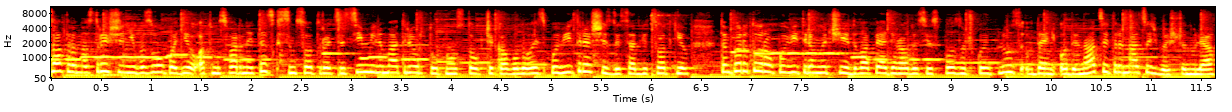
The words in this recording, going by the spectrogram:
Завтра на Стрийщині без опадів атмосферний тиск 737 мм ртутного стовпчика, вологість повітря 60%. Температура повітря вночі 2-5 градусів з позначкою плюс, в день 11-13 вище нуля.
